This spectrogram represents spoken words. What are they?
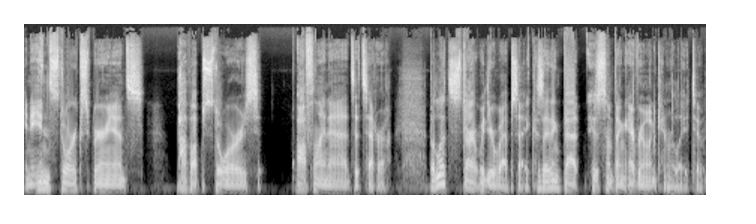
an in store experience, pop up stores, offline ads, etc. But let's start with your website because I think that is something everyone can relate to.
